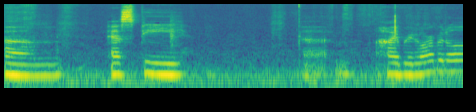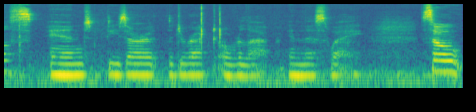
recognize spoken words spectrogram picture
um, sp um, hybrid orbitals, and these are the direct overlap in this way. So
